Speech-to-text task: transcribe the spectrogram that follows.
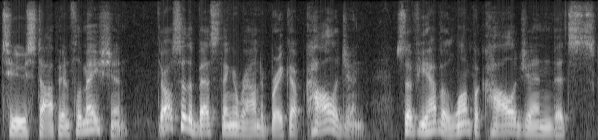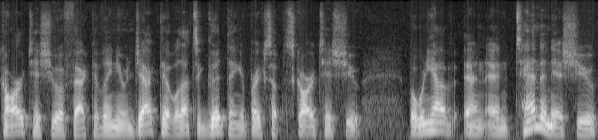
to stop inflammation. They're also the best thing around to break up collagen. So if you have a lump of collagen that's scar tissue effectively and you inject it, well, that's a good thing. It breaks up the scar tissue. But when you have an, an, tendon issue,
